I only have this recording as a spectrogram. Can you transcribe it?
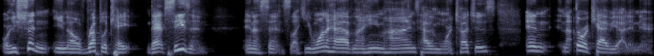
or he shouldn't, you know, replicate that season in a sense. Like you want to have Nyheim Hines having more touches. And, and I throw a caveat in there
